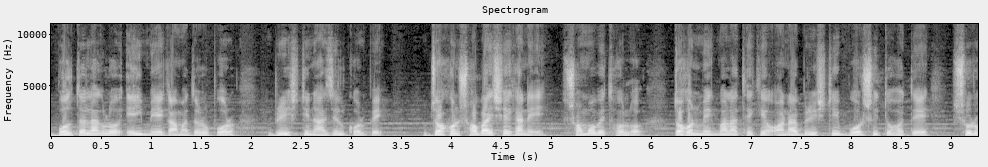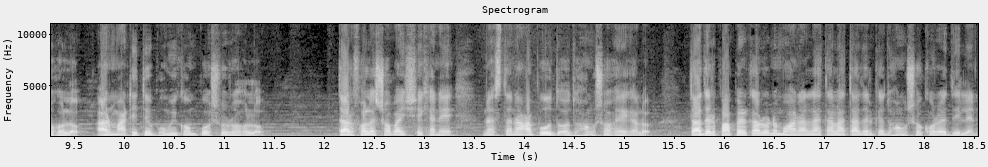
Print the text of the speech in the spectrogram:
বলতে লাগল, এই মেঘ আমাদের ওপর বৃষ্টি নাজিল করবে। যখন সবাই সেখানে সমবেত হলো, তখন মেঘমালা থেকে অনাবৃষ্টি বর্ষিত হতে শুরু হলো আর মাটিতে ভূমিকম্প শুরু হলো। তার ফলে সবাই সেখানে নাস্তানা আবুদ ও ধ্বংস হয়ে গেল। তাদের পাপের কারণে মহান আল্লাহ তালা তাদেরকে ধ্বংস করে দিলেন।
